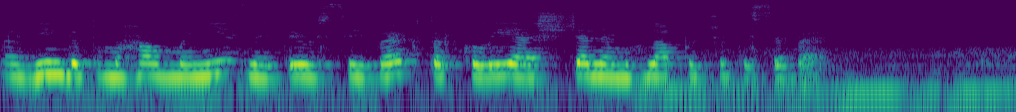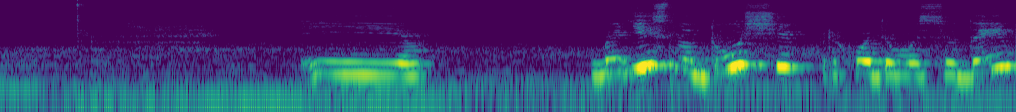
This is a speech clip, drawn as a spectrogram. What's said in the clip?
він допомагав мені знайти ось цей вектор, коли я ще не могла почути себе. І ми дійсно душі приходимо сюди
